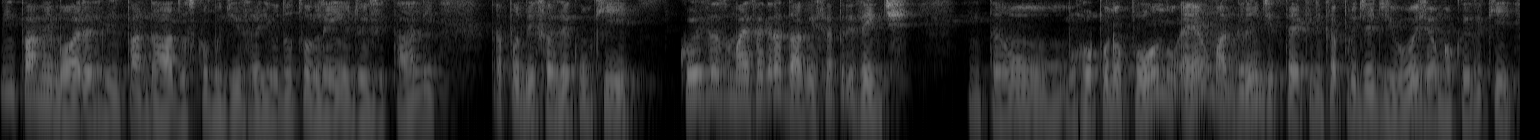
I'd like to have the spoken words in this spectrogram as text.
Limpar memórias, limpar dados, como diz aí o Dr. Lenho de Vitali, para poder fazer com que coisas mais agradáveis se apresentem. Então, o Ho'oponopono é uma grande técnica para o dia de hoje, é uma coisa que,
